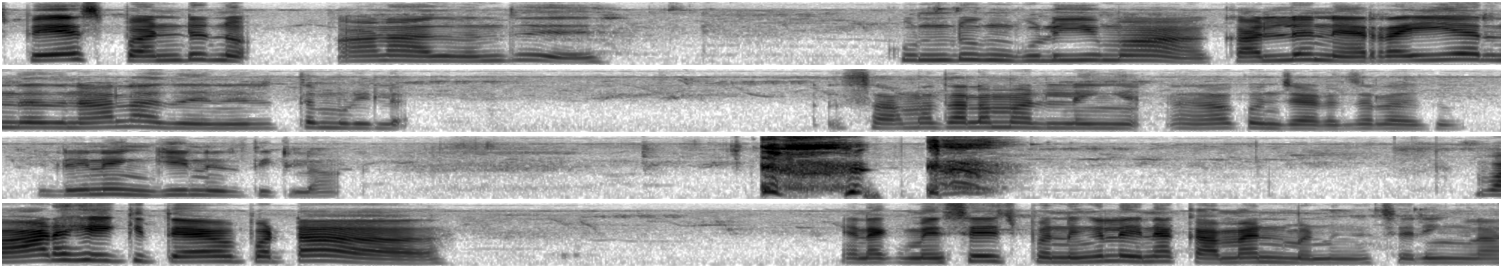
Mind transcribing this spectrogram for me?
ஸ்பேஸ் பண்ணணும் ஆனால் அது வந்து குண்டும் குழியுமா கல் நிறைய இருந்ததுனால அது நிறுத்த முடியல. சமதளமாக இல்லைங்க. அதனால் கொஞ்சம் இடைஞ்சலாக இருக்குது. இல்லைன்னா இங்கேயும் நிறுத்திக்கலாம். வாடகைக்கு தேவைப்பட்டால் எனக்கு மெசேஜ் பண்ணுங்கள் இல்லைன்னா கமெண்ட் பண்ணுங்கள் சரிங்களா?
